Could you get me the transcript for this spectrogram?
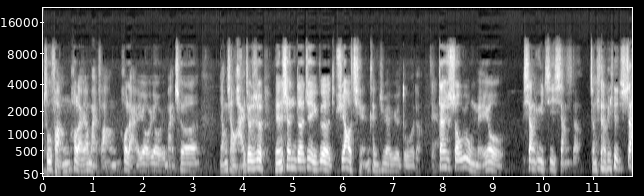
租房，后来要买房，后来又又买车、养小孩，就是人生的这一个需要钱肯定是越来越多的。但是收入没有像预计想的蒸蒸日上，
